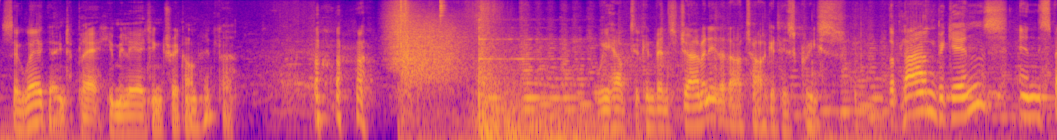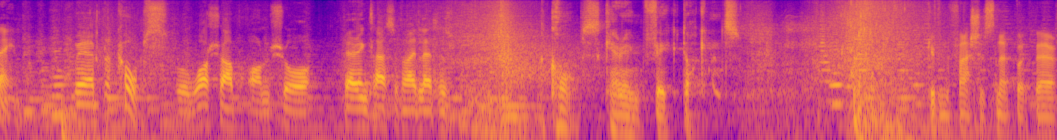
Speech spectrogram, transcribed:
So we're going to play a humiliating trick on Hitler. we have to convince Germany that our target is Greece. The plan begins in Spain, where a corpse will wash up on shore bearing classified letters. A corpse carrying fake documents. Given the fascist network there,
